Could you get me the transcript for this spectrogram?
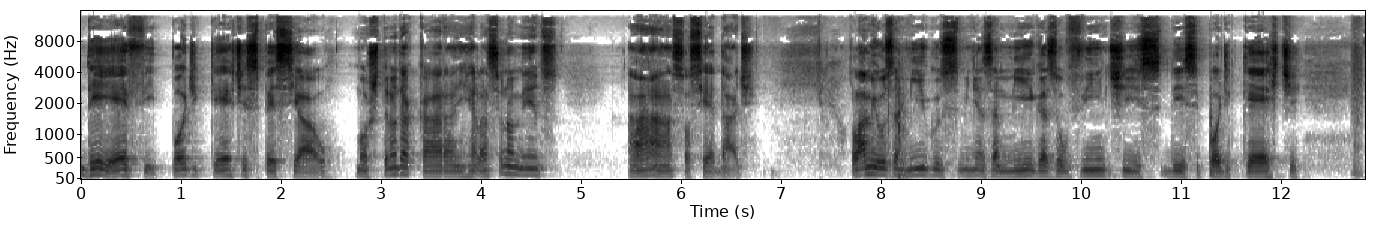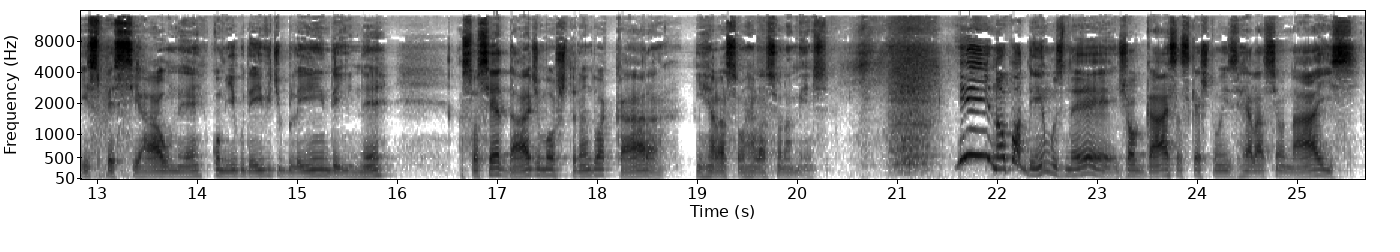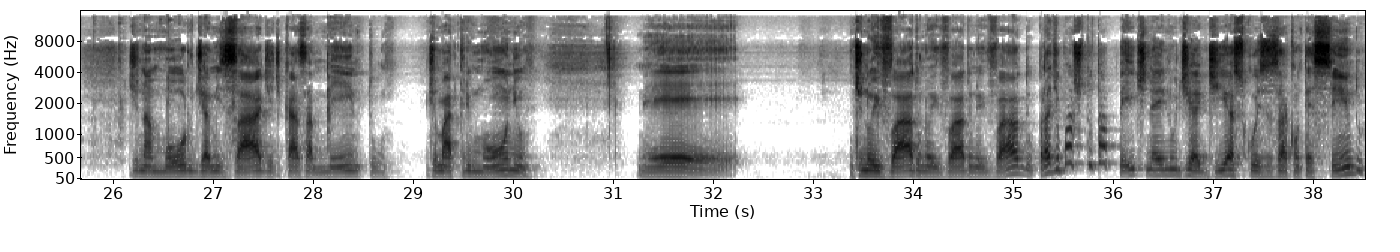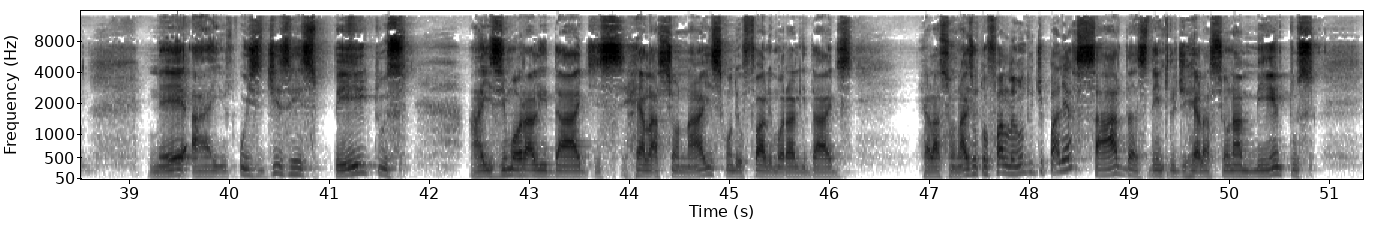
DF Podcast Especial mostrando a cara em relacionamentos à sociedade. Olá, meus amigos, minhas amigas, ouvintes desse podcast especial, né? Comigo, David Blenden, né? A sociedade mostrando a cara em relação a relacionamentos. E não podemos, né, jogar essas questões relacionais de namoro, de amizade, de casamento, de matrimônio, né, de noivado, noivado, noivado, para debaixo do tapete, né? E no dia a dia as coisas acontecendo, né? Aí, os desrespeitos, as imoralidades relacionais, quando eu falo imoralidades relacionais, eu estou falando de palhaçadas dentro de relacionamentos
